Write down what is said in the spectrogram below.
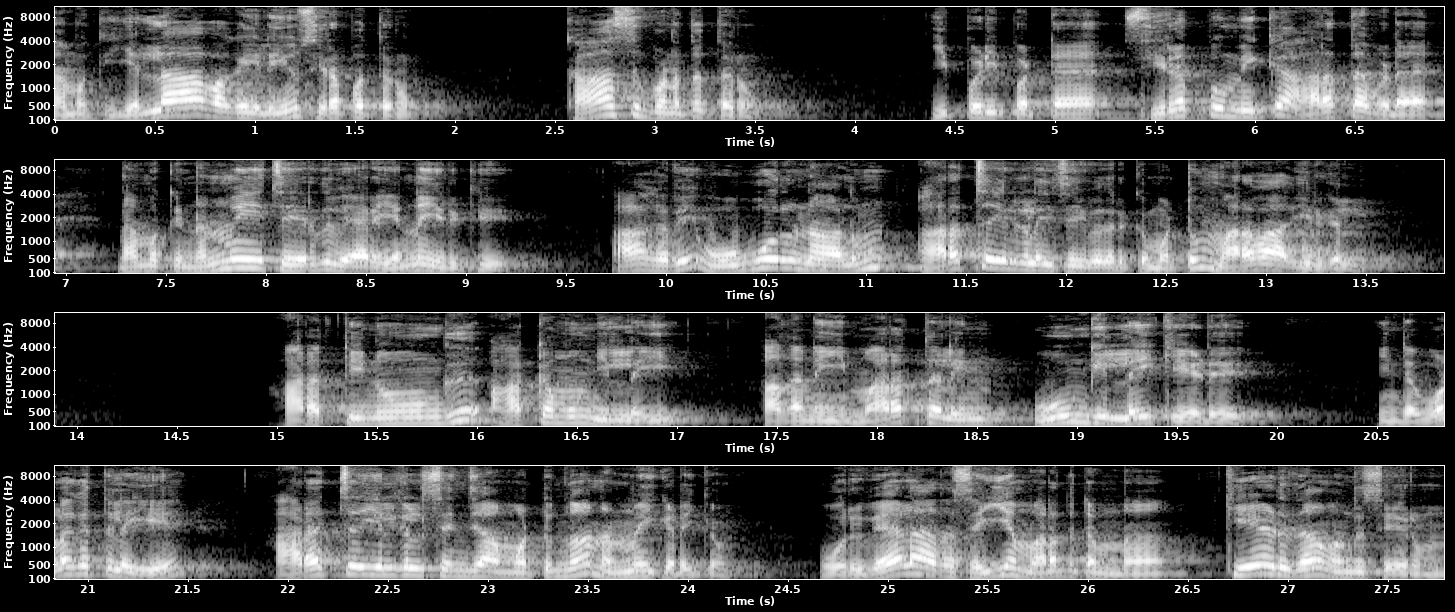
நமக்கு எல்லா வகையிலையும் சிறப்பை தரும். காசு பணத்தை தரும். இப்படிப்பட்ட சிறப்பு மிக்க அறத்தை விட நமக்கு நன்மையை செய்கிறது வேற என்ன இருக்குது ஆகவே ஒவ்வொரு நாளும் அறச்செயல்களை செய்வதற்கு மட்டும் மறவாதீர்கள். அறத்தினூங்கு ஆக்கமும் இல்லை அதனை மறத்தலின் ஊங்கில்லை கேடு. இந்த உலகத்திலேயே அறச்செயல்கள் செஞ்சால் மட்டும்தான் நன்மை கிடைக்கும். ஒருவேளை அதை செய்ய மறந்துட்டோம்னா கேடு தான் வந்து சேரும்.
